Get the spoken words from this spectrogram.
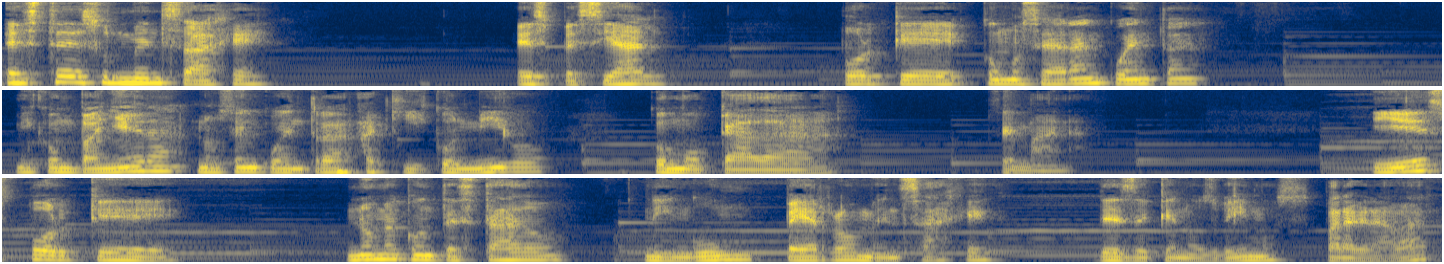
este es un mensaje especial porque como se darán cuenta, mi compañera no se encuentra aquí conmigo como cada semana. Y es porque no me ha contestado ningún perro mensaje desde que nos vimos para grabar.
